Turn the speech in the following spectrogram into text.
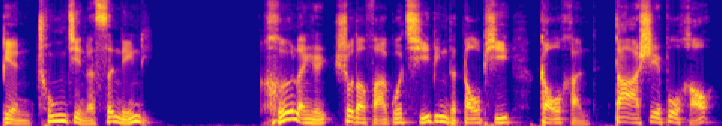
便冲进了森林里。荷兰人受到法国骑兵的刀劈，高喊：“大事不好！”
